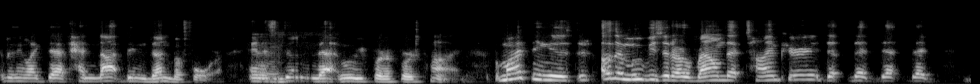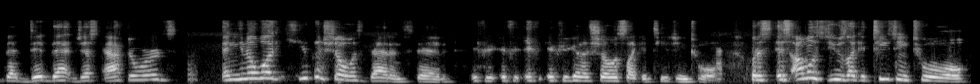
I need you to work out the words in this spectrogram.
everything like that, had not been done before, and it's mm-hmm. done in that movie for the first time. But my thing is, there's other movies that are around that time period that that that that that did that just afterwards. And you know what? You can show us that instead if you if you, if, if you're gonna show us like a teaching tool. But it's it's almost used like a teaching tool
